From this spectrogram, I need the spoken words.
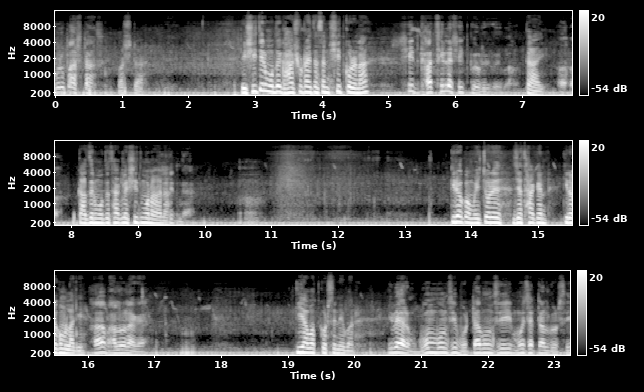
গরু পাঁচটা আছে। পাঁচটা। এই শীতের মধ্যে ঘাস উঠাইতেছেন শীত করে না? শীত ঘাস ছিল শীত করে তাই? কাজের মধ্যে থাকলে শীত মনে হয় না? কীরকম এই চরে যে থাকেন কীরকম লাগে? হ্যাঁ ভালো লাগে। কি আবাদ করছেন এবার? এবার গম বুনছি ভুট্টা বুনছি মরিচের টাল করছি।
